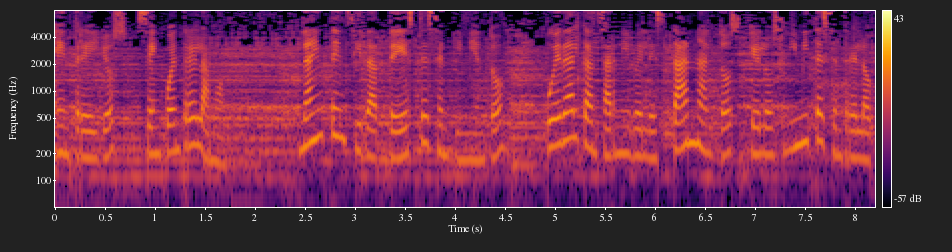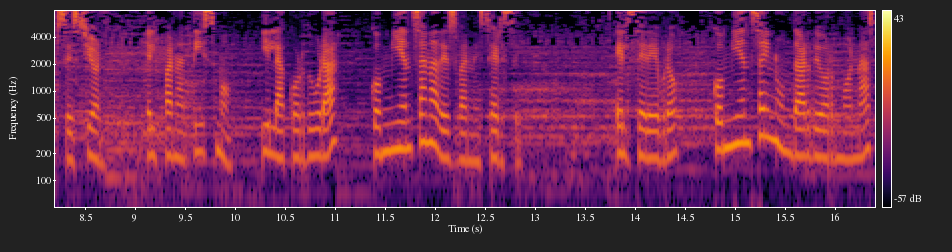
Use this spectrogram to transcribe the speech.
Entre ellos se encuentra el amor. La intensidad de este sentimiento puede alcanzar niveles tan altos que los límites entre la obsesión, el fanatismo y la cordura comienzan a desvanecerse. El cerebro comienza a inundar de hormonas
